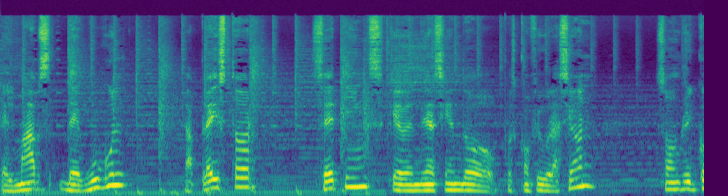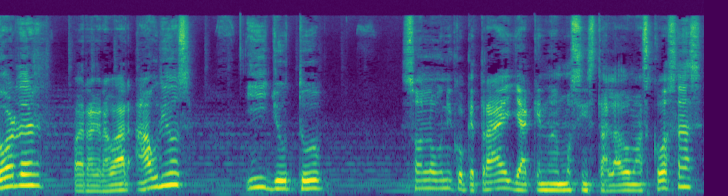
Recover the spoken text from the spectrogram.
el Maps de Google, la Play Store, Settings, que vendría siendo pues configuración, Sound Recorder para grabar audios y YouTube son lo único que trae ya que no hemos instalado más cosas.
